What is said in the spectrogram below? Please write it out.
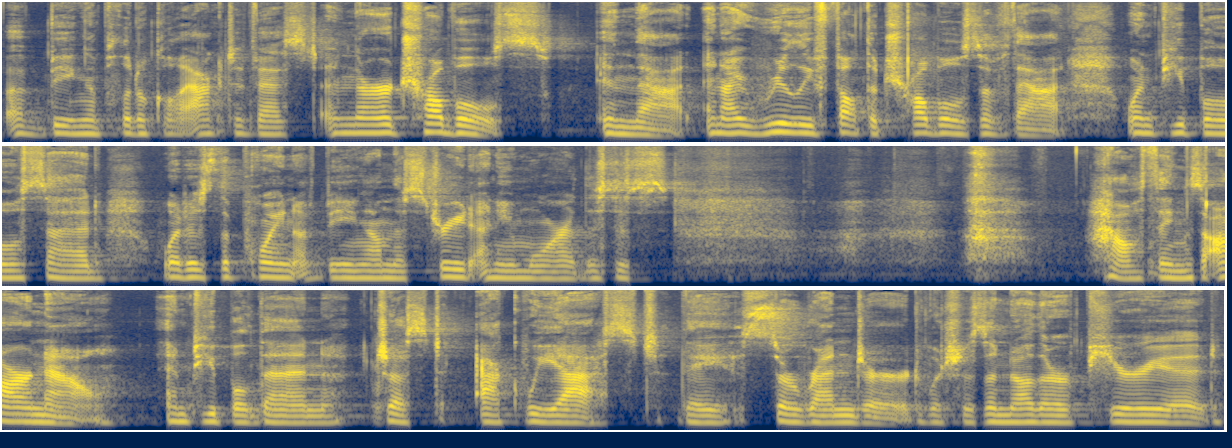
of being a political activist, and there are troubles in that. And I really felt the troubles of that when people said, What is the point of being on the street anymore? This is how things are now. And people then just acquiesced, they surrendered, which is another period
